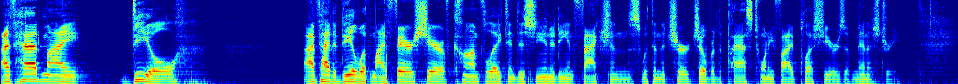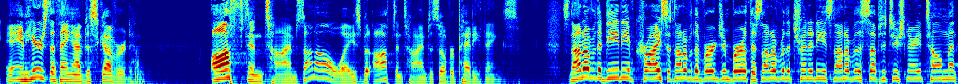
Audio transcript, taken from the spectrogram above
I've had my deal, I've had to deal with my fair share of conflict and disunity and factions within the church over the past 25 plus years of ministry. And here's the thing I've discovered oftentimes, not always, but oftentimes, it's over petty things. It's not over the deity of Christ. It's not over the virgin birth. It's not over the Trinity. It's not over the substitutionary atonement.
